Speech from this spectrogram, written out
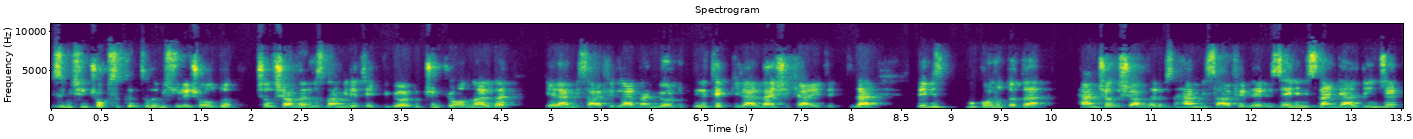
bizim için çok sıkıntılı bir süreç oldu. Çalışanlarımızdan bile tepki gördük. Çünkü onlar da gelen misafirlerden gördükleri tepkilerden şikayet ettiler. Ve biz bu konuda da hem çalışanlarımızı hem misafirlerimizi elimizden geldiğince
